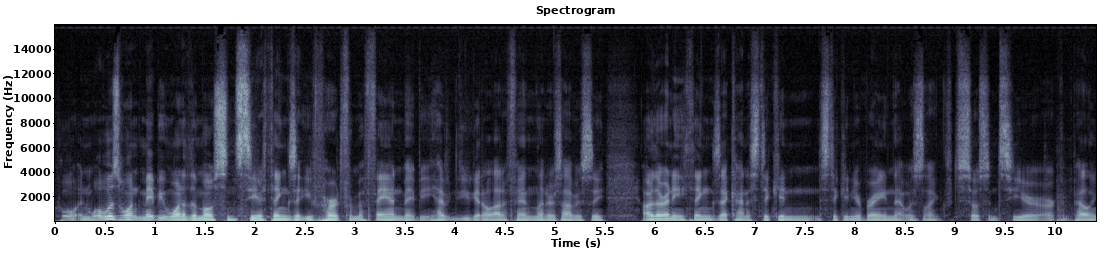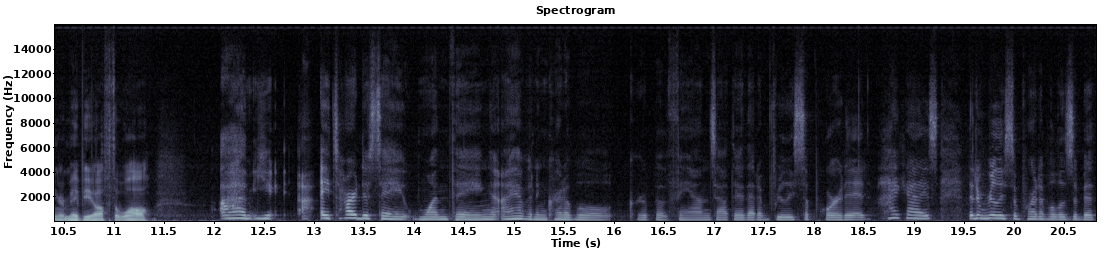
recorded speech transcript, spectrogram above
Cool. And what was one maybe one of the most sincere things that you've heard from a fan? Maybe have you get a lot of fan letters? Obviously, are there any things that kind of stick in stick in your brain that was like so sincere or compelling or maybe off the wall? Um, you, it's hard to say one thing. I have an incredible group of fans out there that have really supported. Hi guys, that have really supported Elizabeth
